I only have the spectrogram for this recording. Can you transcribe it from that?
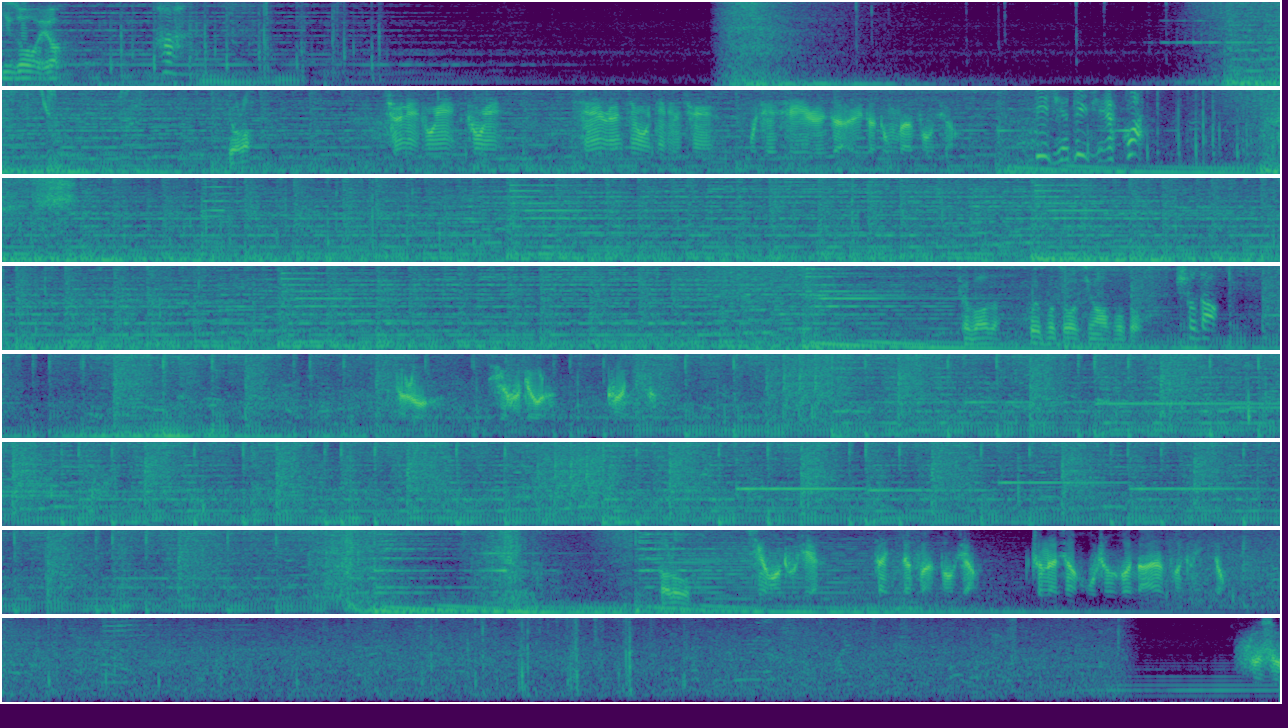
你左我右。好。有了。全体注意，注意，嫌疑人进入地铁区，目前嫌疑人在 A 的东南方向。地铁，地铁，快！小包子，恢复所有信号搜索。收到。小鹿，信号丢了，靠你了。小陆，方向移动。罗素，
